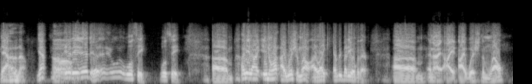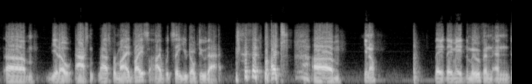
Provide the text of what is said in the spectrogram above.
Yeah, I don't know. Yeah, Um, it, it, it, it- we'll see. We'll see. Um, I mean, I you know what? I wish them well. I like everybody over there, um, and I, I, I wish them well. Um, you know, ask ask for my advice. I would say you don't do that. but um, you know, they they made the move, and and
